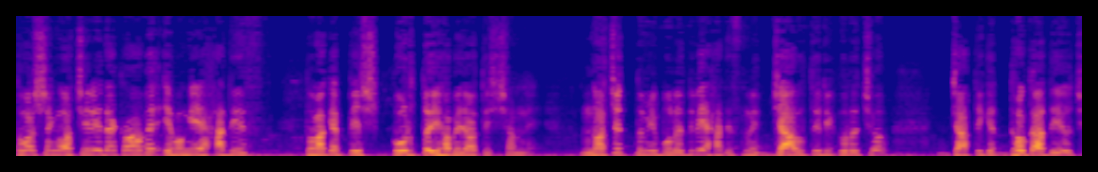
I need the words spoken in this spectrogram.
তোমার সঙ্গে অচিরে দেখা হবে এবং এই হাদিস তোমাকে পেশ করতেই হবে জাতির সামনে। নচেত তুমি বলে দিবে, হাদিস তুমি জাল তৈরি করেছ, জাতিকে ধোকা দিয়েছ।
